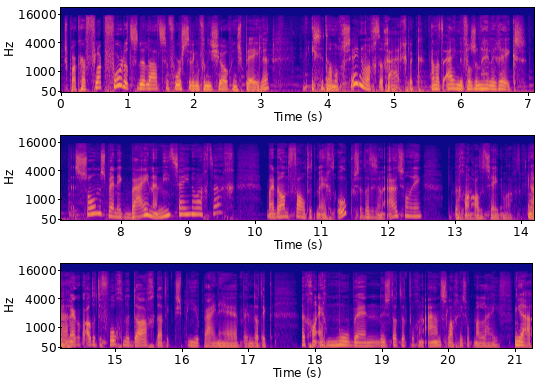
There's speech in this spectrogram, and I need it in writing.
Ik sprak haar vlak voordat ze de laatste voorstelling van die show ging spelen. En is ze dan nog zenuwachtig eigenlijk aan het einde van zo'n hele reeks? Soms ben ik bijna niet zenuwachtig. Maar dan valt het me echt op. Dus Dat is een uitzondering. Ik ben gewoon altijd zenuwachtig. Ja. Ik merk ook altijd de volgende dag dat ik spierpijn heb. En dat ik, dat ik gewoon echt moe ben. Dus dat het toch een aanslag is op mijn lijf. Ja,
